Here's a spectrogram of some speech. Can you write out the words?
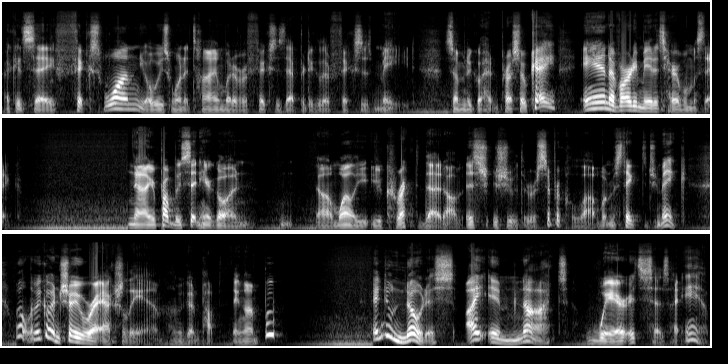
I could say fix one. You always want to time whatever fixes that particular fix is made. So I'm going to go ahead and press OK. And I've already made a terrible mistake. Now you're probably sitting here going, um, well, you, you, corrected that um, issue with the reciprocal law. What mistake did you make? Well, let me go ahead and show you where I actually am. Let me go ahead and pop the thing on. Boop. And you'll notice I am not where it says I am.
